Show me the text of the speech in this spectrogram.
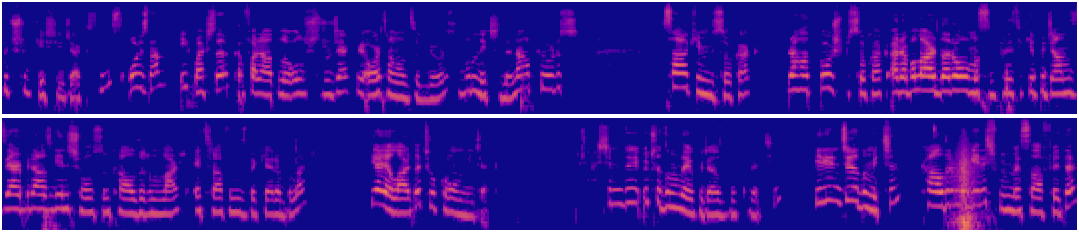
güçlük yaşayacaksınız. O yüzden ilk başta kafa rahatlığı oluşturacak bir ortam hazırlıyoruz. Bunun için de ne yapıyoruz? Sakin bir sokak, rahat boş bir sokak, arabalar dar olmasın, pratik yapacağınız yer biraz geniş olsun kaldırımlar, etrafınızdaki arabalar. Yayalar da çok olmayacak. Şimdi 3 adımda yapacağız bu pratiği. Birinci adım için kaldırıma geniş bir mesafede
